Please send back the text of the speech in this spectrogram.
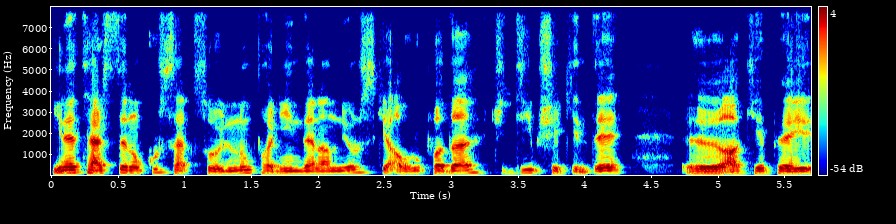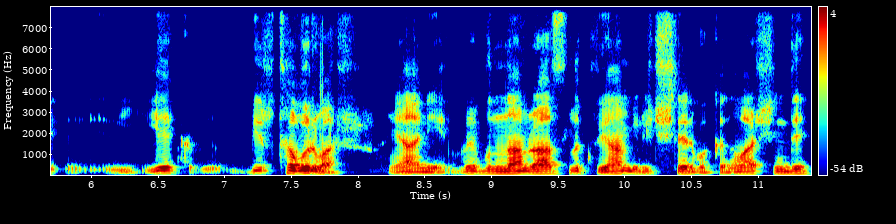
Yine tersten okursak Soylu'nun paniğinden anlıyoruz ki Avrupa'da ciddi bir şekilde e, AKP'ye bir tavır var. Yani ve bundan rahatsızlık duyan bir İçişleri Bakanı var. Şimdi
